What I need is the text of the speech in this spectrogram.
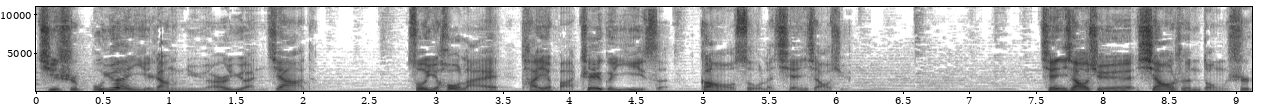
其实不愿意让女儿远嫁的。所以后来，他也把这个意思告诉了钱小雪。钱小雪孝顺懂事，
